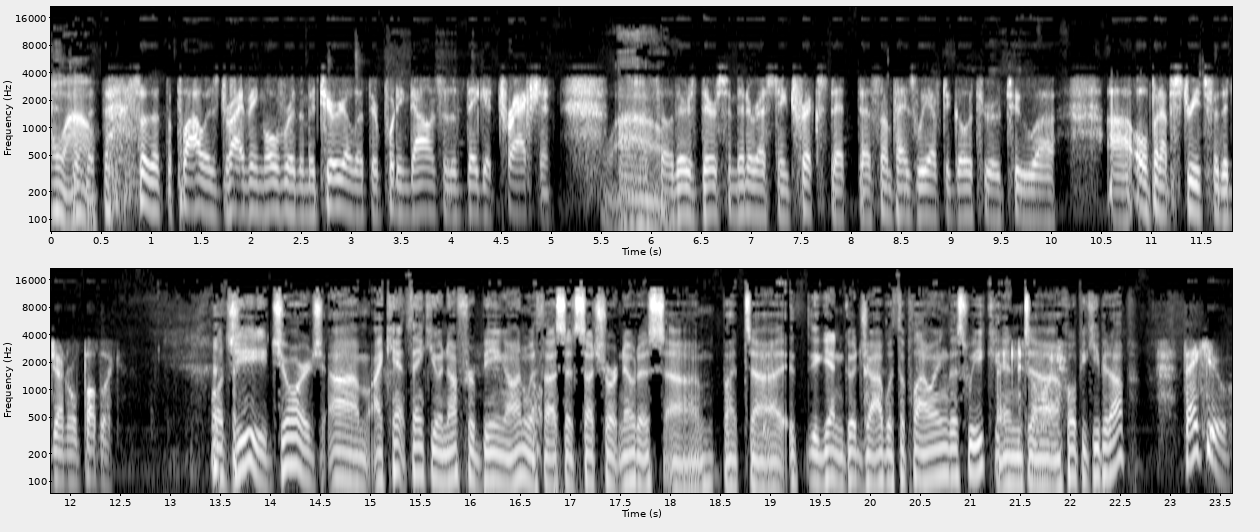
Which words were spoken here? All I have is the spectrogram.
Oh wow! So that, the, so that the plow is driving over the material that they're putting down, so that they get traction. Wow. Uh, so there's there's some interesting tricks that uh, sometimes we have to go through to uh, uh, open up streets for the general public. Well, gee, George, um, I can't thank you enough for being on with us at such short notice. Um, but uh, again, good job with the plowing this week, and so uh, hope you keep it up. Thank you.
